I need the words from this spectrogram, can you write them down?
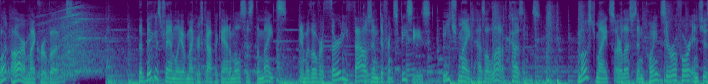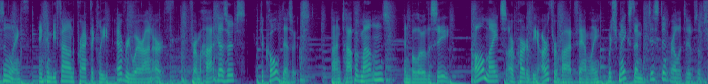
What are microbugs? The biggest family of microscopic animals is the mites, and with over 30,000 different species, each mite has a lot of cousins. Most mites are less than 0.04 inches in length and can be found practically everywhere on Earth, from hot deserts to cold deserts, on top of mountains and below the sea. All mites are part of the arthropod family, which makes them distant relatives of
